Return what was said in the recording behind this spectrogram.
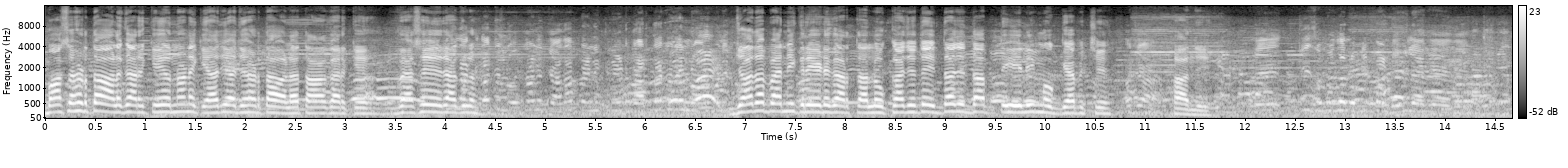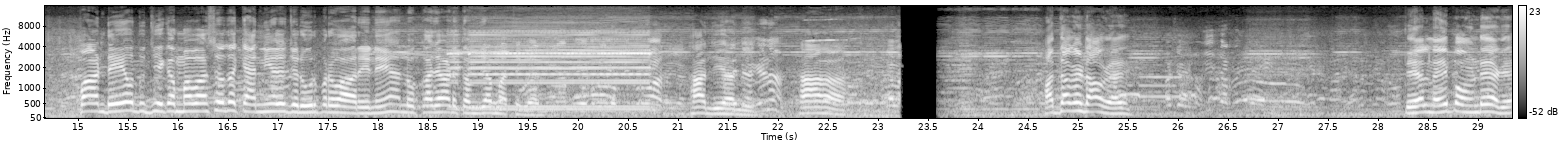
ਬਸ ਹੜਤਾਲ ਕਰਕੇ ਉਹਨਾਂ ਨੇ ਕਿਹਾ ਜੀ ਅੱਜ ਹੜਤਾਲ ਹੈ ਤਾਂ ਕਰਕੇ। ਵੈਸੇ ਰੈਗੂਲਰ ਜ਼ਿਆਦਾ ਪੈਨਿਕ ਕ੍ਰੀਏਟ ਕਰਤਾ ਲੋਕਾਂ 'ਚ ਤੇ ਇਦਾਂ ਜਿੱਦਾਂ ਤੇਲ ਹੀ ਮੁੱਕ ਗਿਆ ਪਿੱਛੇ। ਹਾਂਜੀ। ਭਾਂਡੇ ਉਹ ਦੂਜੇ ਕੰਮਾਂ ਵਾਸਤੇ ਉਹਦਾ ਕੈਨੀਆਂ 'ਚ ਜ਼ਰੂਰ ਪਰਵਾ ਰਹੇ ਨੇ ਲੋਕਾਂ 'ਚ ਹੜਕਮ ਜਾ ਮੱਚ ਗਿਆ। ਹਾਂਜੀ ਹਾਂਜੀ। ਹਾਂ ਹਾਂ। ਅੱਧਾ ਘੰਟਾ ਹੋ ਗਿਆ ਹੈ ਤੇਲ ਨਹੀਂ ਪਾਉਂਦੇ ਹੈਗੇ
